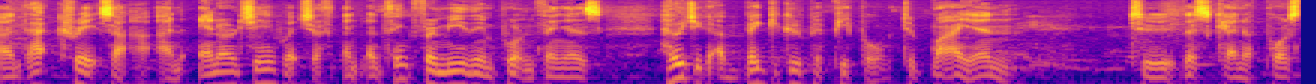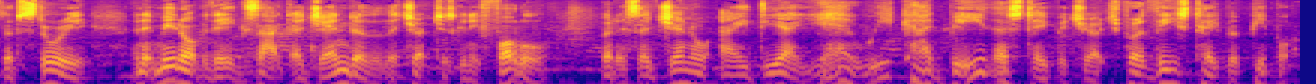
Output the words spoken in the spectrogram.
And that creates a, an energy, which I, th- I think for me the important thing is how do you get a big group of people to buy in to this kind of positive story. And it may not be the exact agenda that the church is going to follow, but it's a general idea. Yeah, we can be this type of church for these type of people.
